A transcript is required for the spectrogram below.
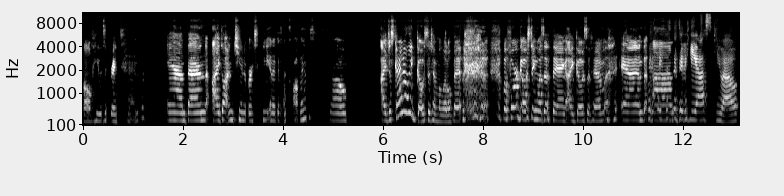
12, he was in grade 10. And then I got into university in a different province. So I just kind of like ghosted him a little bit. Before ghosting was a thing, I ghosted him. And um, did he ask you out?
